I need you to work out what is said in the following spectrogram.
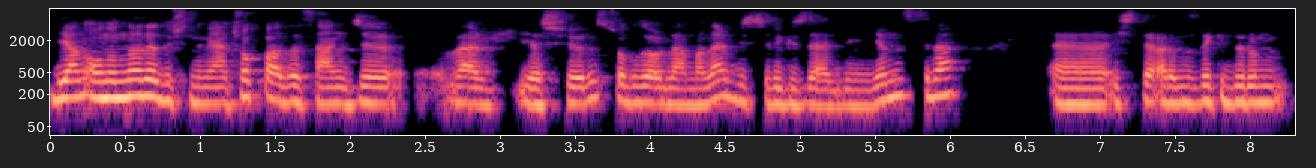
Bir an onunla da düşündüm. Yani çok fazla sancılar yaşıyoruz. Çok zorlanmalar. Bir sürü güzelliğin yanı sıra. E, işte aramızdaki durum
